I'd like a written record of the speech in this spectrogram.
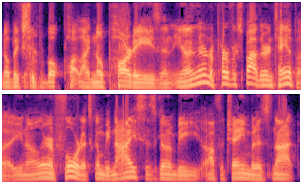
No big Yeah. Super Bowl par- like no parties and you know and they're in a perfect spot. They're in Tampa. You know they're in Florida. It's going to be nice. It's going to be off the chain, but it's not.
